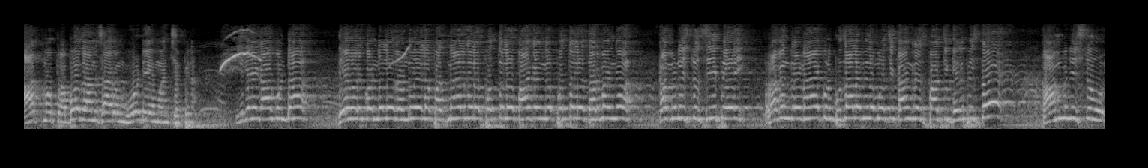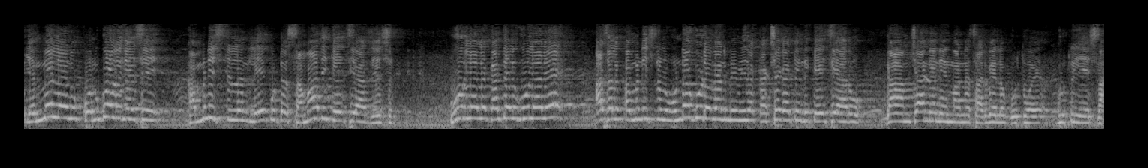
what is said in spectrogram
ఆత్మ ప్రబోధానుసారం ఓటేయమని చెప్పిన. ఇదే కాకుండా దేవరకొండలో రెండు వేల పద్నాలుగులో పొత్తులో భాగంగా పొత్తులో ధర్మంగా కమ్యూనిస్టు సిపిఐ రవీంద్ర నాయకుడు భుజాల మీద మోచి కాంగ్రెస్ పార్టీ గెలిపిస్తే కమ్యూనిస్టు ఎమ్మెల్యేను కొనుగోలు చేసి కమ్యూనిస్టులను లేకుండా సమాధి కేసీఆర్ చేసింది. ఊర్లలో గద్దెలు కూలాలే అసలు కమ్యూనిస్టులు ఉండకూడదని మీ మీద కక్ష కట్టింది కేసీఆర్. గా అంశాన్ని నేను మొన్న సర్వేలో గుర్తు గుర్తు చేసిన.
